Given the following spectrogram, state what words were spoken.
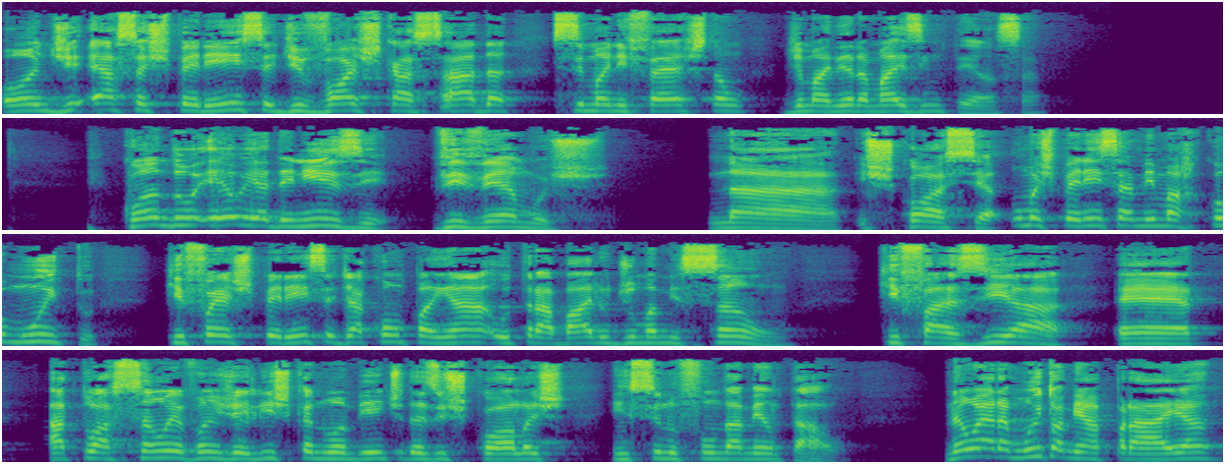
onde essa experiência de voz caçada se manifestam de maneira mais intensa. Quando eu e a Denise vivemos na Escócia, uma experiência me marcou muito que foi a experiência de acompanhar o trabalho de uma missão que fazia é, atuação evangelística no ambiente das escolas, ensino fundamental. Não era muito a minha praia,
